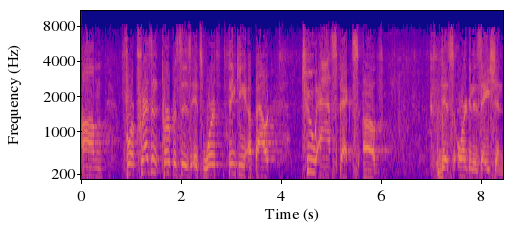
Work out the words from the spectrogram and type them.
Um, for present purposes, it's worth thinking about two aspects of this organization.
